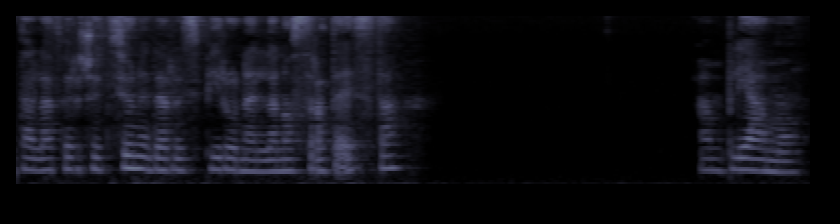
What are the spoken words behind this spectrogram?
Dalla percezione del respiro nella nostra testa, ampliamo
